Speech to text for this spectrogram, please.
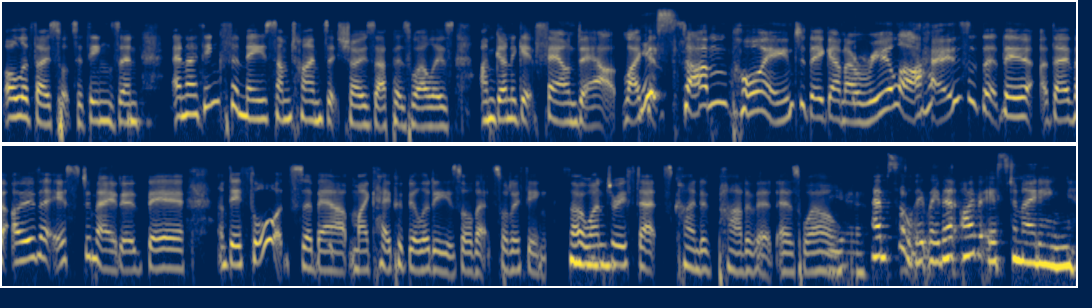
all of those sorts of things. And and I think for me, sometimes it shows up as well as I'm going to get found out. Like yes. at some point, they're going to realize that they're they've overestimated their their thoughts about my capabilities or that sort of thing. So mm. I wonder if that's kind of part of it as well. Yeah. Absolutely. That overestimating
